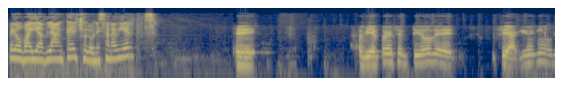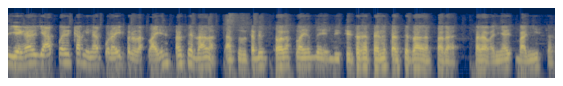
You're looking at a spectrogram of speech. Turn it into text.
Pero Bahía Blanca y el Cholón están abiertas. Eh, abierto en el sentido de si alguien llega ya puede caminar por ahí, pero las playas están cerradas. Absolutamente todas las playas del distrito de están cerradas para para bañistas.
